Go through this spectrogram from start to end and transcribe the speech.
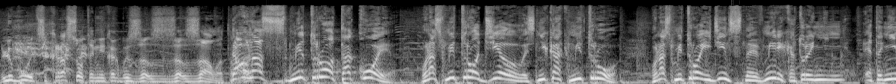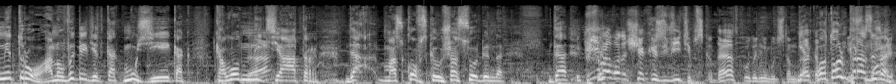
Любуется красотами как бы за, за- зала. там, Да у нас метро такое. У нас метро делалось не как метро. У нас метро единственное в мире, которое не, это не метро. Оно выглядит как музей, как колонный Да. театр. Да, московское уж особенно. Да. Приехал какой-то человек из Витебска, да, откуда-нибудь там. Нет, да, там, вот он и же-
